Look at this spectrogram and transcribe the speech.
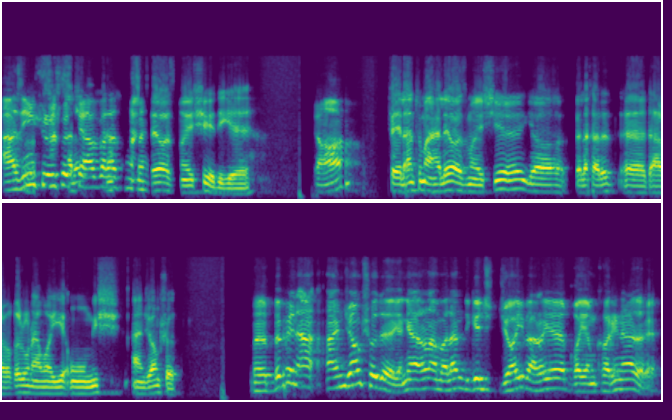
از این شروع شد که اول از همه مرحله آزمایشیه دیگه. فعلا تو مرحله آزمایشیه یا بالاخره در واقع رونمایی عمومیش انجام شد؟ ببین انجام شده. یعنی الان اولا دیگه جایی برای قایم کاری نداره.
